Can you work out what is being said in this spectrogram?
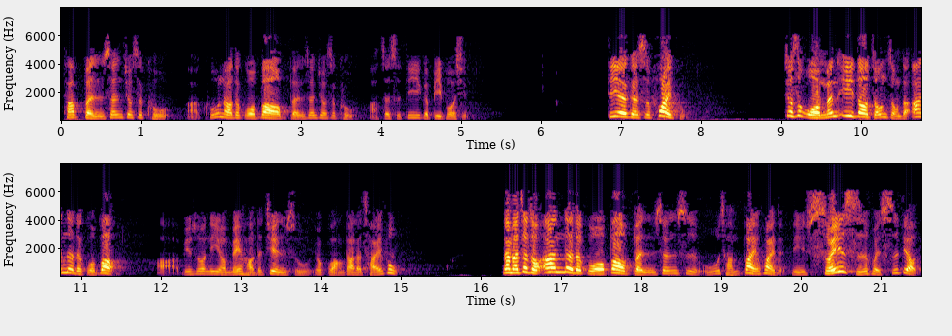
它本身就是苦啊，苦恼的果报本身就是苦啊，这是第一个逼迫性。第二个是坏苦，就是我们遇到种种的安乐的果报啊，比如说你有美好的眷属，有广大的财富，那么这种安乐的果报本身是无常败坏的，你随时会失掉的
